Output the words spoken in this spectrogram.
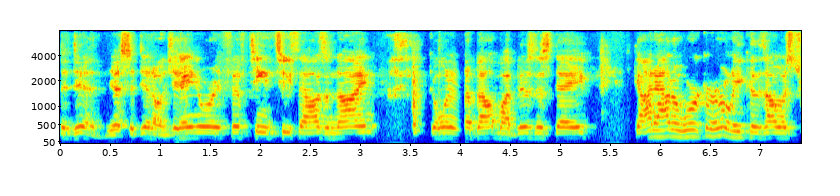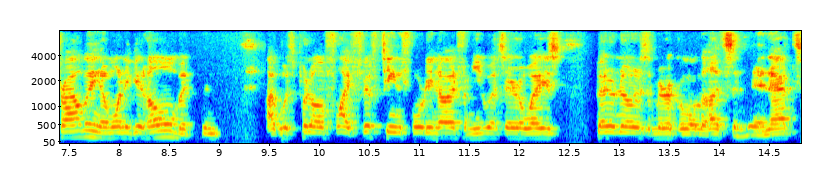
It did. Yes, it did. On January 15, 2009, going about my business day, got out of work early because I was traveling. I wanted to get home, but I was put on flight 1549 from U.S. Airways better known as a miracle on the Hudson. And that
